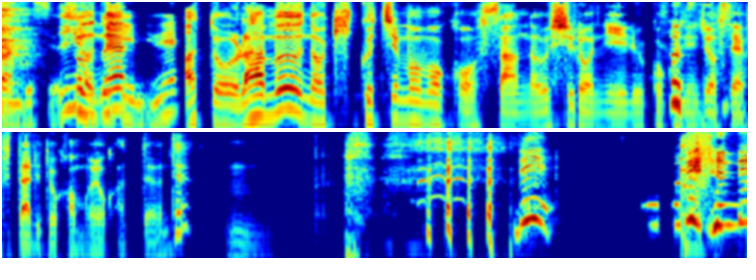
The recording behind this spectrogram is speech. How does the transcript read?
たんですよ。いいよねね。あと、ラムーの菊池桃子さんの後ろにいる黒人女性二人とかもよかったよね。うん。で、それで、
